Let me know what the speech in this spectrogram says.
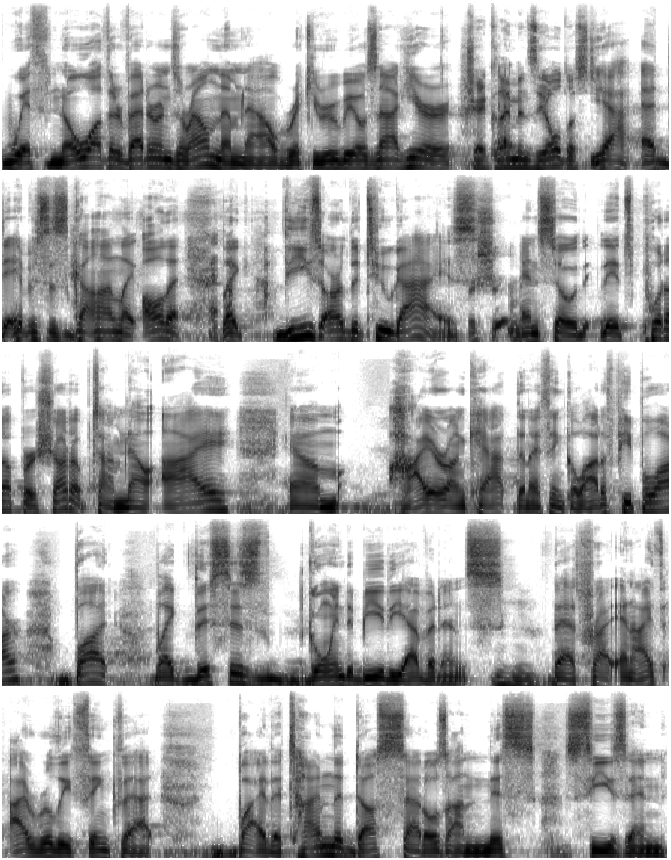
with no other veterans around them now. Ricky Rubio's not here. Jake Layman's the oldest. Yeah, Ed Davis is gone. Like all that. Like these are the two guys. For sure. And so it's put up or shut up time. Now I am higher on Cat than I think a lot of people are, but like this is going to be the evidence mm-hmm. that's right. And I I really think that by the time the dust settles on this season,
